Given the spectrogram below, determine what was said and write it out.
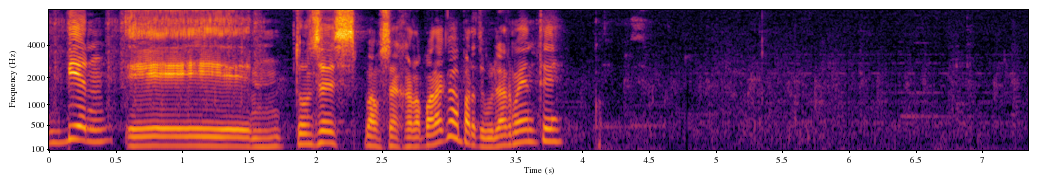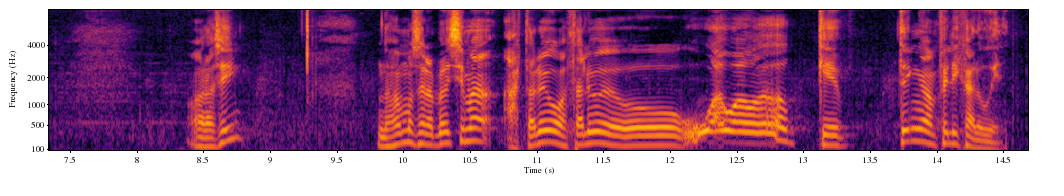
bien. Eh, entonces vamos a dejarlo para acá particularmente. Ahora sí. Nos vemos en la próxima. Hasta luego, hasta luego. Que tengan feliz Halloween.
